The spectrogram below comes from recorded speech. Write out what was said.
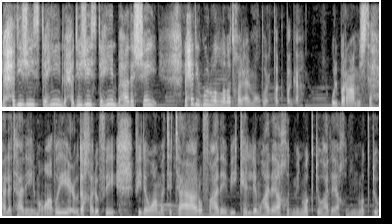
لا حد يجي يستهين لا حد يجي يستهين بهذا الشيء. لا حد يقول والله بدخل على الموضوع طقطقة. والبرامج سهلت هذه المواضيع ودخلوا في في دوامة التعارف وهذا بيكلم وهذا ياخذ من وقته وهذا ياخذ من وقته.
